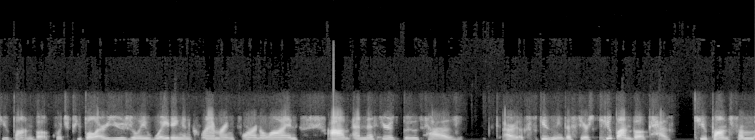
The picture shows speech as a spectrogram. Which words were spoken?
coupon book, which people are usually waiting and clamoring for in a line. Um, and this year's booth has, or excuse me, this year's coupon book has coupons from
